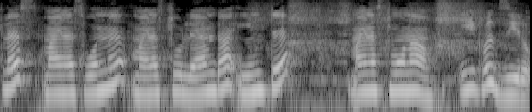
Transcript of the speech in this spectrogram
ப்ளஸ் மைனஸ் ஒன்று minus two lambda into minus மூணா? ஈக்குவல் ஜீரோ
